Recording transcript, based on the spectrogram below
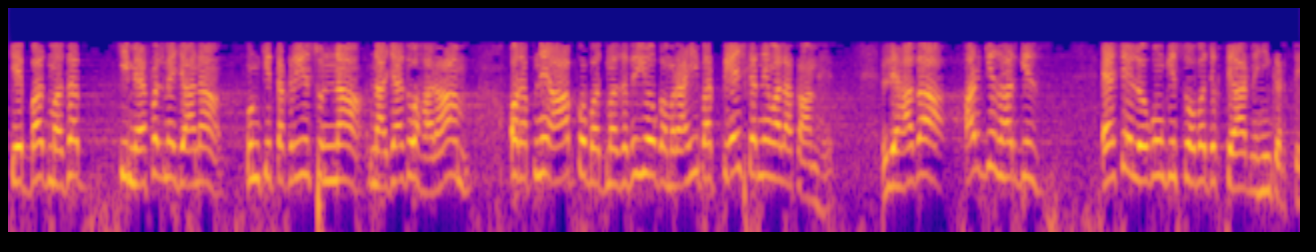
کہ بد مذہب کی محفل میں جانا، ان کی تقریر سننا ناجائز و حرام اور اپنے آپ کو بد مذہبی و گمراہی پر پیش کرنے والا کام ہے۔ لہذا ہرگز ہرگز ایسے لوگوں کی صحبت اختیار نہیں کرتے۔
